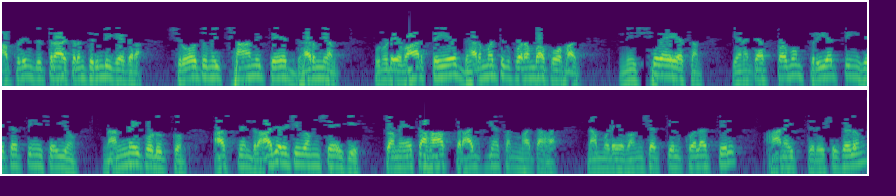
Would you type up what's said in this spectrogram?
அப்படின்னு துத்ராட்டம் திரும்பி கேட்கிறான் ஸ்ரோதுமிச்சாமி தே தர்மியம். உன்னுடைய வார்த்தையே தர்மத்துக்கு புறம்பா போகாது. நிஸ்ரேயசம் எனக்கு எப்பவும் பிரியத்தையும் ஹிதத்தையும் செய்யும். நன்மை கொடுக்கும். அஸ்மின் ராஜரிஷி வம்சேகி துவமேசா பிராஜ்ய சம்மதா நம்முடைய வம்சத்தில் குலத்தில் அனைத்து ரிஷிகளும்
